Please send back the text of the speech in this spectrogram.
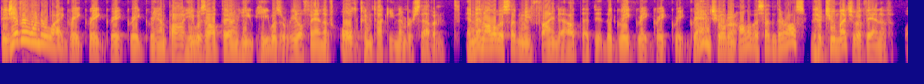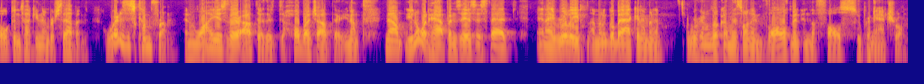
Did you ever wonder why great great great great grandpa he was out there and he he was a real fan of Old Kentucky number 7. And then all of a sudden we find out that the, the great great great great grandchildren all of a sudden they're also they're too much of a fan of Old Kentucky number 7. Where does this come from? And why is there out there? There's a whole bunch out there, you know. Now, you know what happens is is that and I really I'm going to go back and I'm going to we're going to look on this on involvement in the false supernatural.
